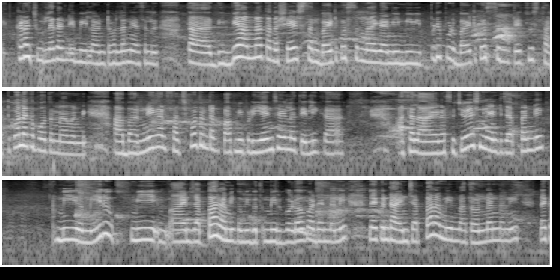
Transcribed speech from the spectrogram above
ఎక్కడ చూడలేదండి మీలాంటి వాళ్ళని. అసలు త దివ్య అన్న తన షేడ్స్ తను బయటకు వస్తున్నాయి కానీ మేము ఇప్పుడిప్పుడు బయటకు వస్తుంటే చూసి తట్టుకోలేకపోతున్నామండి. ఆ బర్నీ గారు చచ్చిపోతుంటారు పాపం. ఇప్పుడు ఏం చేయాలో తెలియక అసలు ఆయన సిచ్యువేషన్ ఏంటి చెప్పండి? మీరు మీరు మీ ఆయన చెప్పారా మీకు మీకు మీరు గొడవ పడండి అని లేకుంటే ఆయన చెప్పారా మీరు నాతో ఉండండి అని లేక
